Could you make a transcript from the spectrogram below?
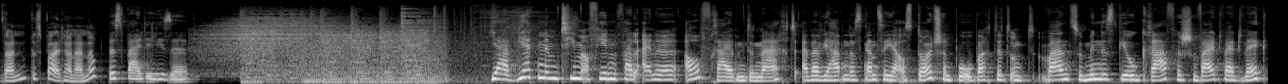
dann bis bald, Hannah. Ne? Bis bald, Elise. Ja, wir hatten im Team auf jeden Fall eine aufreibende Nacht, aber wir haben das Ganze ja aus Deutschland beobachtet und waren zumindest geografisch weit, weit weg.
